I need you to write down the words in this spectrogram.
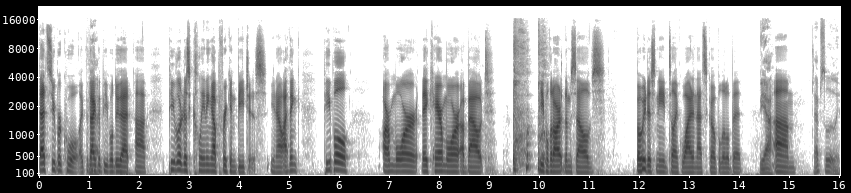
That's super cool. Like the fact that people do that. Uh, people are just cleaning up freaking beaches. You know, I think people are more they care more about people that aren't themselves, but we just need to like widen that scope a little bit. Yeah, Um, absolutely.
